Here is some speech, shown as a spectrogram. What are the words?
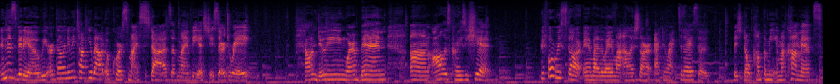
In this video, we are going to be talking about, of course, my stats of my VSG surgery. How I'm doing, where I've been, um, all this crazy shit. Before we start, and by the way, my eyelashes aren't acting right today, so bitch don't come for me in my comments.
